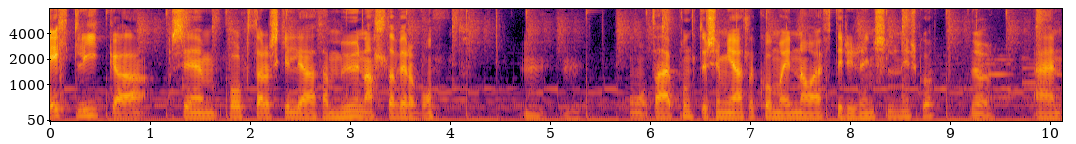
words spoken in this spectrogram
eitt líka sem fólk þarf að skilja að það mun alltaf vera vond Mm, mm. og það er punktur sem ég ætla að koma inn á eftir í reynslunni sko. Já. En,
